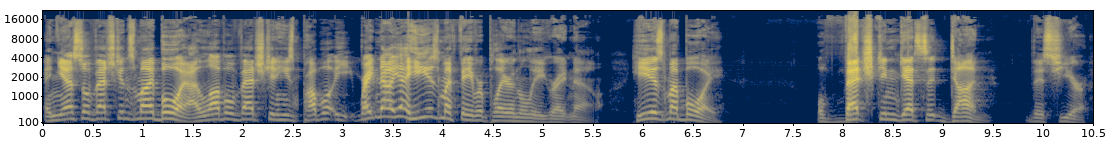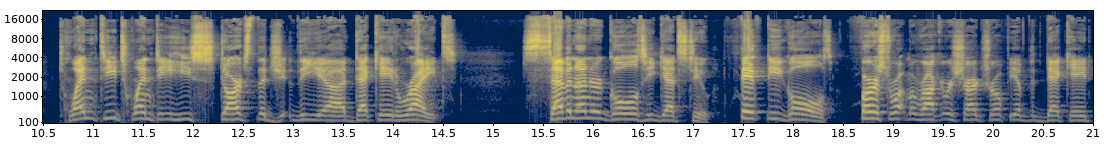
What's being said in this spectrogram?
And yes, Ovechkin's my boy. I love Ovechkin. He's probably right now, yeah, he is my favorite player in the league right now. He is my boy. Ovechkin gets it done this year. 2020, he starts the the uh, decade right. 700 goals he gets to, 50 goals, first Rocket Richard Trophy of the decade,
